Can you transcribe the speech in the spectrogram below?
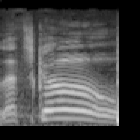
Let's go!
